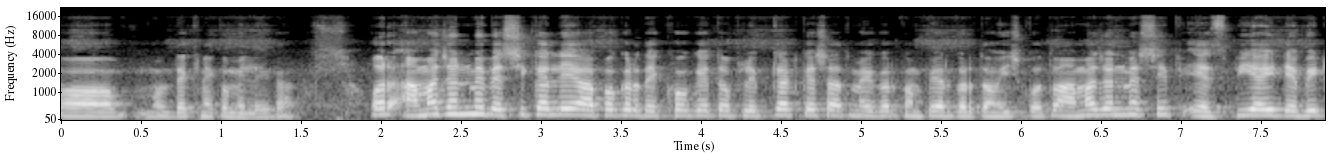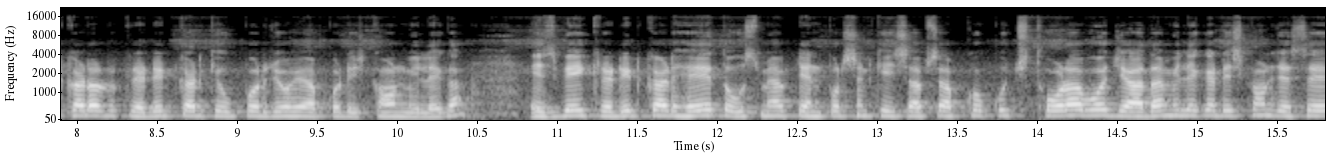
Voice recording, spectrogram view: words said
देखने को मिलेगा। और अमेजोन में बेसिकली आप अगर देखोगे तो फ्लिपकार्ट के साथ मैं अगर कंपेयर करता हूँ इसको तो अमेजोन में सिर्फ़ एसबीआई डेबिट कार्ड और क्रेडिट कार्ड के ऊपर जो है आपको डिस्काउंट मिलेगा। एसबीआई क्रेडिट कार्ड है तो उसमें आप टेन परसेंट के हिसाब से आपको कुछ थोड़ा बहुत ज़्यादा मिलेगा डिस्काउंट जैसे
